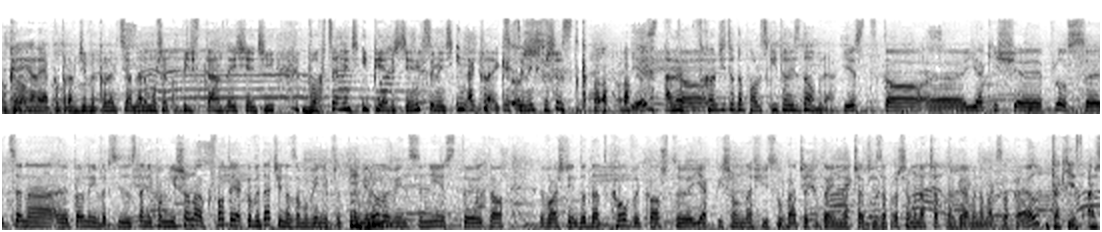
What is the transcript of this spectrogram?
okej, ale jako prawdziwy kolekcjoner muszę kupić w każdej sieci, bo chcę mieć i pierścień, chcę mieć i naklejkę, chcę Cóż, mieć wszystko. ale to- wchodzi to do Polski i to jest dobre. Jest to e, jakiś e, plus. Cena e, pełnej wersji zostanie pomniejszona o kwotę, jako wydacie na zamówienie przedpremierowe, Mhm. więc nie jest e, to właśnie dodatkowy koszt, jak piszą nasi słuchacze tutaj na czacie. Zapraszamy na czat na gramy na maxa.pl. Tak jest, aż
